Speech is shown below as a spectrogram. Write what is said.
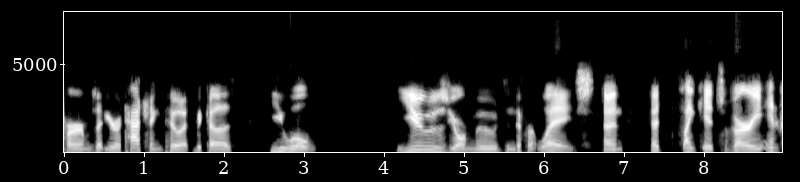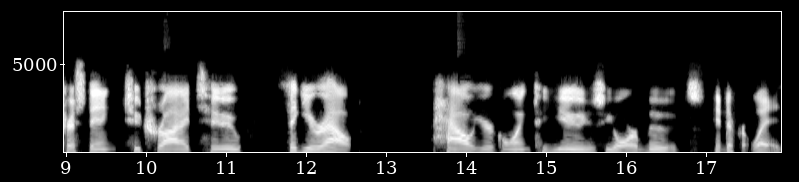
terms that you're attaching to it because you will use your moods in different ways and think it's very interesting to try to figure out how you're going to use your moods in different ways.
